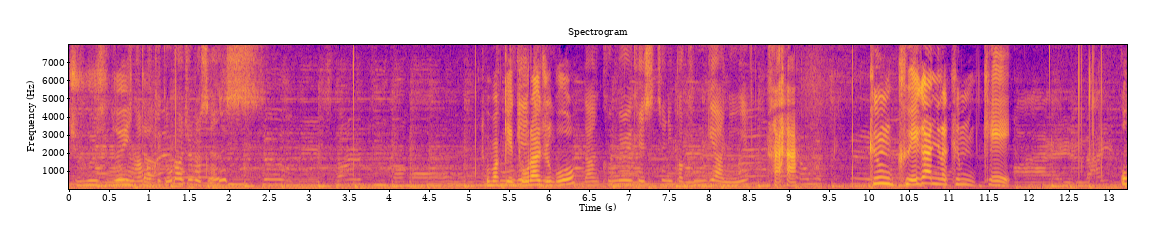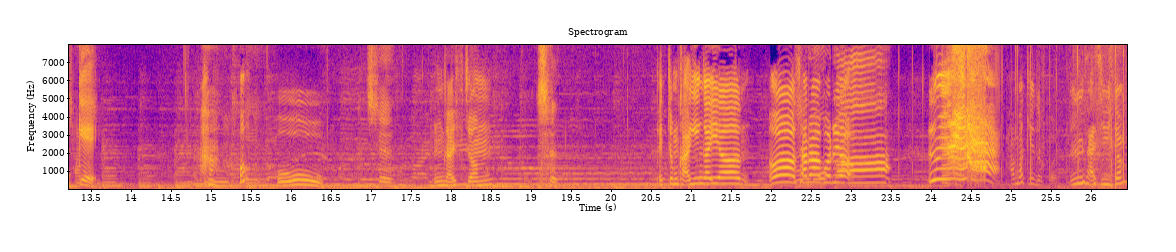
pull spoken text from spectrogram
죽을 수도 한 바퀴 돌아주려 센스. 두 바퀴 돌아주고. 난 금요일 게스트니까 금게 아니니? 금 괴가 아니라 금개. 꽃게. 금게. 오. 쳇. 응, 40점. 쳇. 100점 각인가요? 어, 살아버려. 아! 으아! 한 바퀴 돌걸. 응, 42점.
